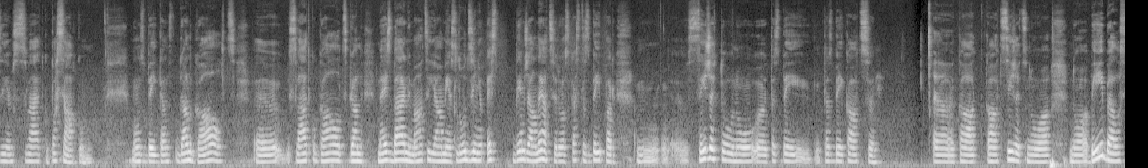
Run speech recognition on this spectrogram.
Ziemassvētku pasākumu. Mums bija gan, gan galds, uh, svētku galds, gan mēs bērni mācījāmies ludziņu. Es diemžēl neatceros, kas tas bija par mm, sižetu. Nu, tas, bija, tas bija kāds. Kā, kāds sižets no, no Bībeles,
